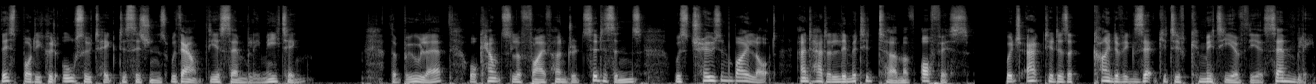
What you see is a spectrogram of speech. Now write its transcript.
this body could also take decisions without the assembly meeting. The Boule, or Council of 500 Citizens, was chosen by lot and had a limited term of office, which acted as a kind of executive committee of the Assembly.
